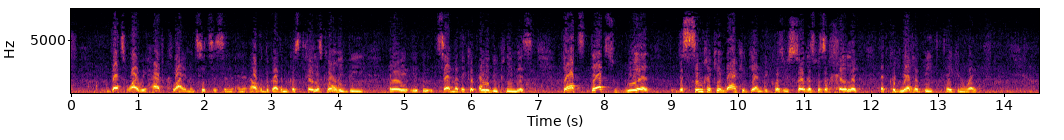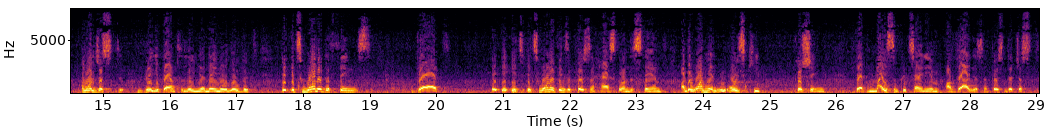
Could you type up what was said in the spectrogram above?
That's why we have Klaim and Tzitzis and, and, other begodim because tcheles can only be uh, they can only be pnimis that's that's where the simcha came back again because we saw this was a chelik that could never be taken away. I want to just bring it down to Nenu a little bit. It, it's one of the things that it, it, it's it's one of the things a person has to understand. On the one hand, we always keep pushing that mice and kritzanium are values. A person that just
